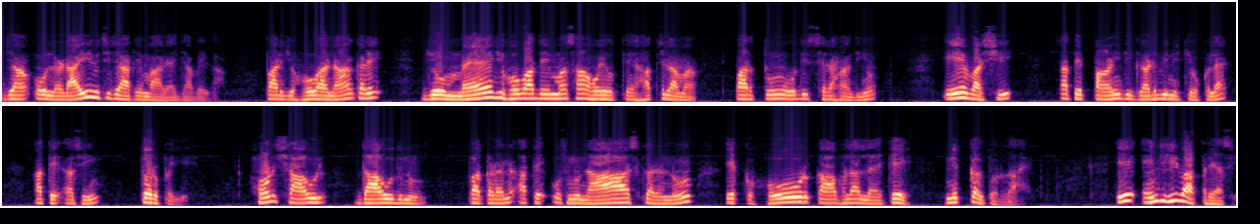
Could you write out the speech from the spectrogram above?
ਜਾਂ ਉਹ ਲੜਾਈ ਵਿੱਚ ਜਾ ਕੇ ਮਾਰਿਆ ਜਾਵੇਗਾ। ਪਰ ਯਹੋਵਾ ਨਾ ਕਰੇ, ਜੋ ਮੈਂ ਯਹੋਵਾ ਦੇ ਮਸਾ ਹੋਏ ਉੱਤੇ ਹੱਥ ਚਲਾਵਾਂ, ਪਰ ਤੂੰ ਉਹਦੀ ਸਿਰਹਾਂਦੀਓ ਇਹ ਵਰਸ਼ੀ ਅਤੇ ਪਾਣੀ ਦੀ ਗੜ ਵੀ ਨਿਚੋਕ ਲੈ ਅਤੇ ਅਸੀਂ ਤੁਰ ਪਈਏ। ਹੁਣ ਸ਼ਾਉਲ ਦਾਊਦ ਨੂੰ ਪਕੜਨ ਅਤੇ ਉਸ ਨੂੰ ਨਾਸ਼ ਕਰਨ ਨੂੰ ਇੱਕ ਹੋਰ ਕਾਫਲਾ ਲੈ ਕੇ ਨਿਕਲ ਤੁਰਦਾ ਹੈ। ਇਹ ਇੰਜ ਹੀ ਵਾਪਰਿਆ ਸੀ।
